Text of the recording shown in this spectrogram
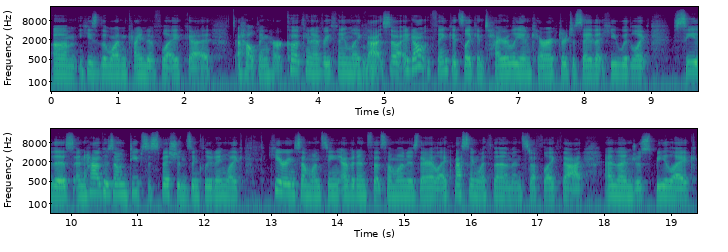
Um, he's the one kind of like uh, helping her cook and everything like that. So I don't think it's like entirely in character to say that he would like see this and have his own deep suspicions, including like hearing someone, seeing evidence that someone is there, like messing with them and stuff like that, and then just be like,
